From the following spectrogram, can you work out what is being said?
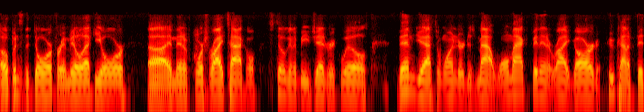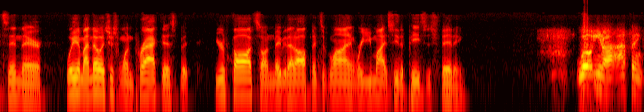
Opens the door for Emil Ekiyor, uh, and then of course right tackle still going to be Jedrick Wills. Then you have to wonder, does Matt Womack fit in at right guard? Who kind of fits in there? William, I know it's just one practice, but your thoughts on maybe that offensive line and where you might see the pieces fitting? Well, you know, I think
